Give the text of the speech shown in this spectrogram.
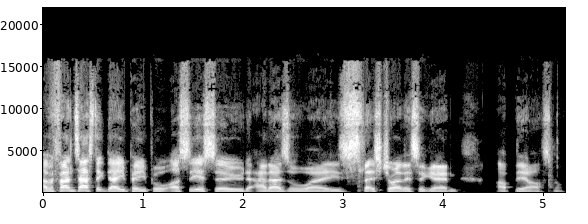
Have a fantastic day, people. I'll see you soon. And as always, let's try this again. Up the Arsenal.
